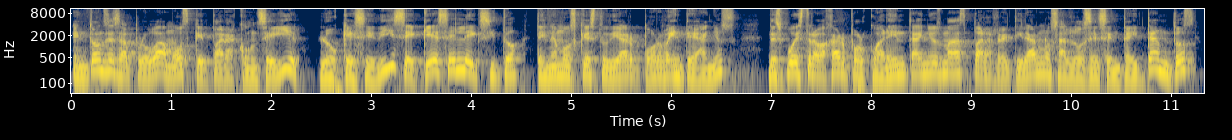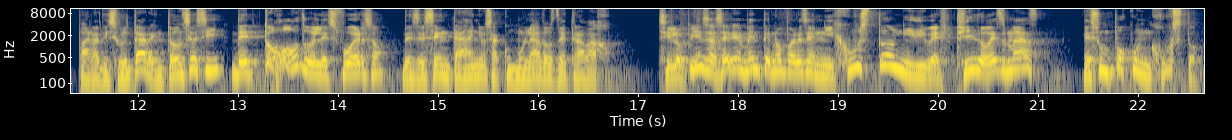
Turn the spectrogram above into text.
Entonces aprobamos que para conseguir lo que se dice que es el éxito, tenemos que estudiar por 20 años, después trabajar por 40 años más para retirarnos a los sesenta y tantos, para disfrutar entonces sí de todo el esfuerzo de 60 años acumulados de trabajo. Si lo piensas seriamente no parece ni justo ni divertido, es más, es un poco injusto.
